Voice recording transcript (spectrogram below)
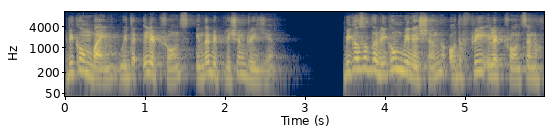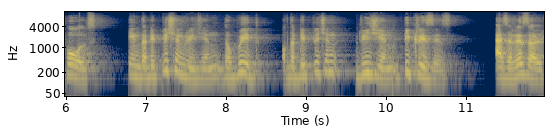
recombine with the electrons in the depletion region. Because of the recombination of the free electrons and holes in the depletion region, the width of the depletion region decreases. As a result,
